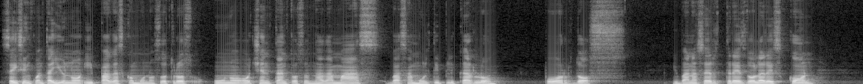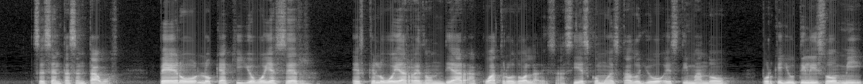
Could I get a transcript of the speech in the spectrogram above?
651 y pagas como nosotros 1.80, entonces nada más vas a multiplicarlo por dos y van a ser 3 dólares con 60 centavos. Pero lo que aquí yo voy a hacer es que lo voy a redondear a 4 dólares. Así es como he estado yo estimando, porque yo utilizo mi,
